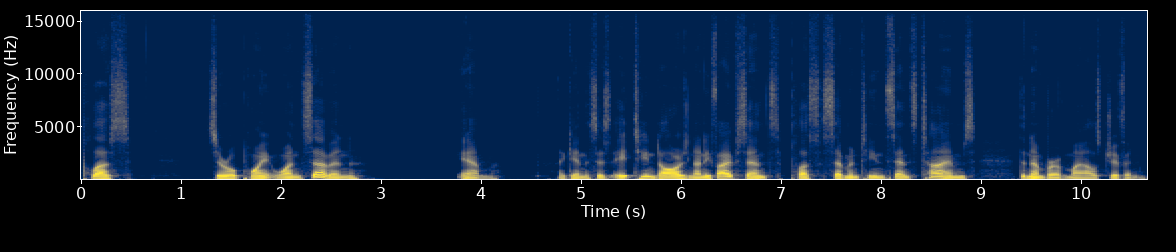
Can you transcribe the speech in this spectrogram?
plus 0.17 m. Again, this is $18.95 plus 17 cents times the number of miles driven.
